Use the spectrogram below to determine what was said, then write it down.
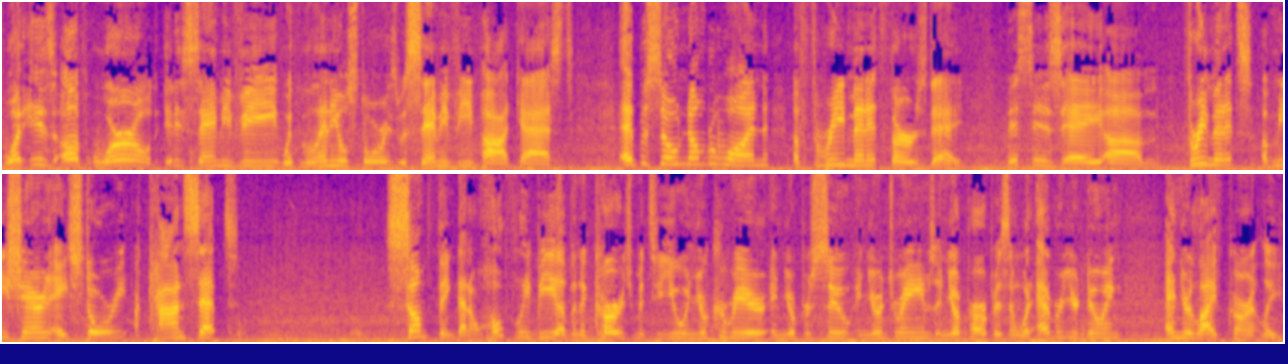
What is up, world? It is Sammy V with Millennial Stories with Sammy V podcast, episode number one of Three Minute Thursday. This is a um, three minutes of me sharing a story, a concept, something that'll hopefully be of an encouragement to you in your career, in your pursuit, in your dreams, in your purpose, and whatever you're doing in your life currently.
